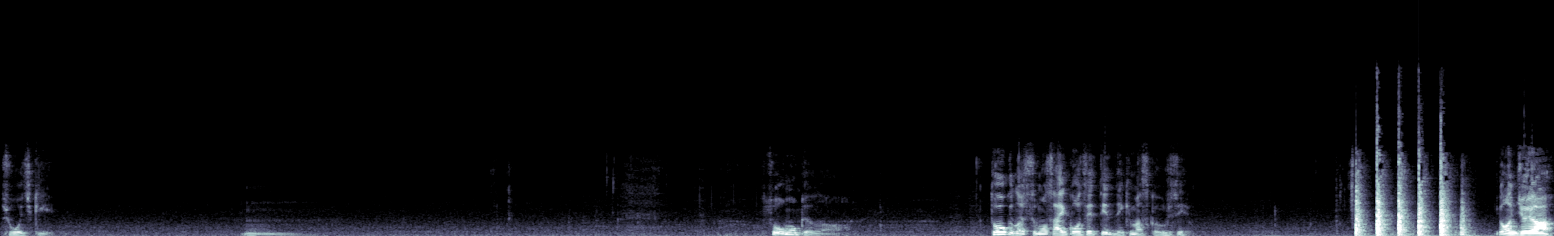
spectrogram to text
正直。うん。そう思うけどな。トークの質問最高設定できますか？うるせえよ。44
